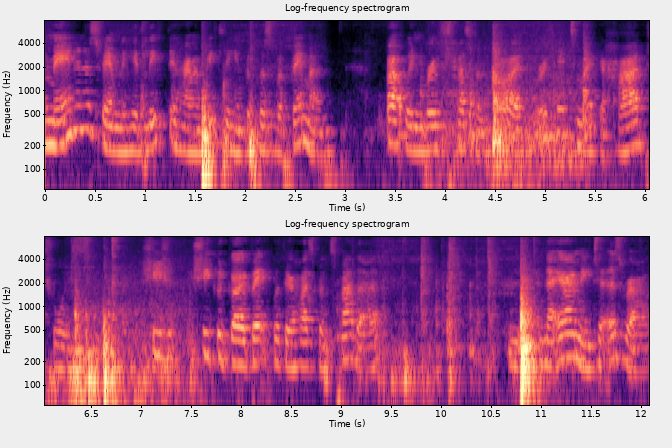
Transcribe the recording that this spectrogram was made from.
man and his family had left their home in Bethlehem because of a famine. But when Ruth's husband died, Ruth had to make a hard choice. She, she could go back with her husband's mother, Naomi, to Israel.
